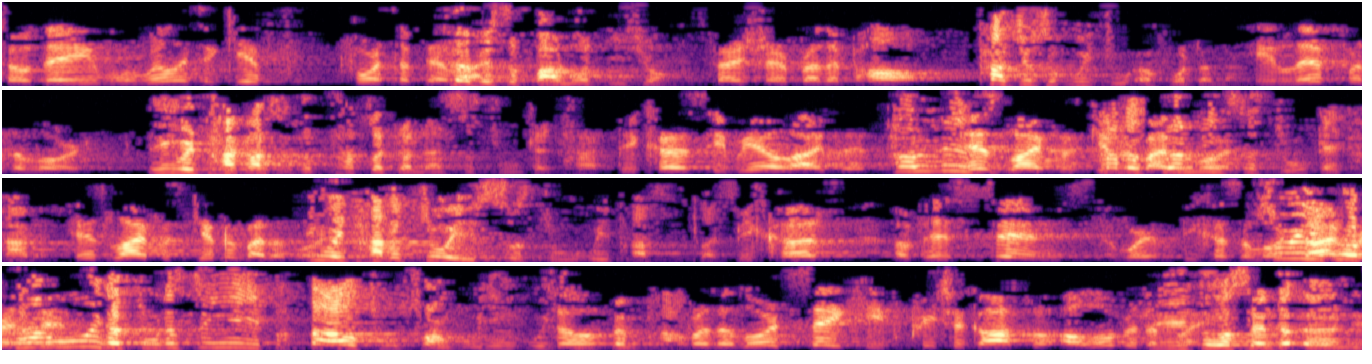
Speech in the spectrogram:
So they were willing to give forth of their 特别 lives. 是保罗弟兄， Especially our brother Paul. 他就是为主而活的人， He lived for the Lord 因为他告诉他，他这个人是主给他的， because he realized that 他认 his life was 他 given 的 by the 生命 Lord. 是主给他的， His life was given by the 因 Lord 为他的罪是主为他死在世。 because of his sins. Were because the 所 Lord 以 died 说， for 他 his sins. 为了主的心意，他到处传福音，为主 So 奔跑。 for the Lord's sake, he preached the gospel all over the 许 place. 多神的儿女，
